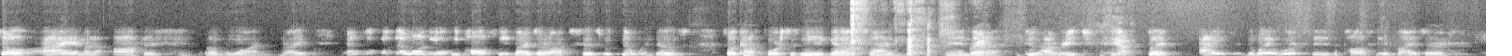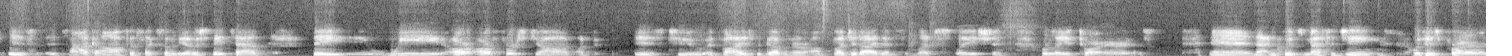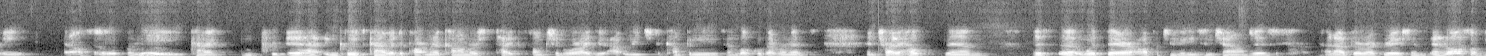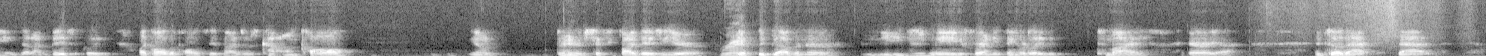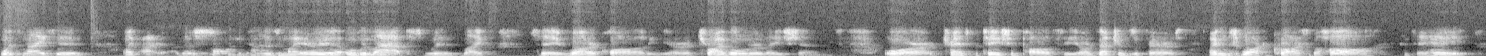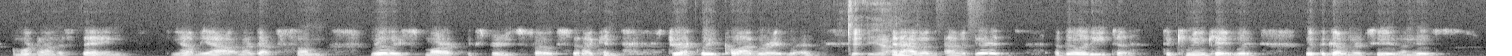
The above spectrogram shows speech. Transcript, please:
So I am an office of one, right? I'm one of the only policy advisor offices with no windows. So it kind of forces me to get outside and right. uh, do outreach. Yeah. But I, the way it works is a policy advisor is it's not like an office like some of the other states have. They, we, our, our first job is to advise the governor on budget items and legislation related to our areas. And that includes messaging with his priorities, and also for me, kind of it includes kind of a Department of Commerce type function where I do outreach to companies and local governments and try to help them uh, with their opportunities and challenges and outdoor recreation. And it also means that I'm basically, like all the policy advisors, kind of on call, you know, 365 days a year. Right. If the governor needs me for anything related to my area. And so that, that, what's nice is like, I, there's so many times in my area overlaps with like, say, water quality or tribal relations or transportation policy or veterans affairs. I can just walk across the hall and say, hey, I'm working on this thing. Can you help me out? And I've got some really smart, experienced folks that I can directly collaborate with. Yeah. And I have a, I have a good ability to, to communicate with, with the governor too on his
